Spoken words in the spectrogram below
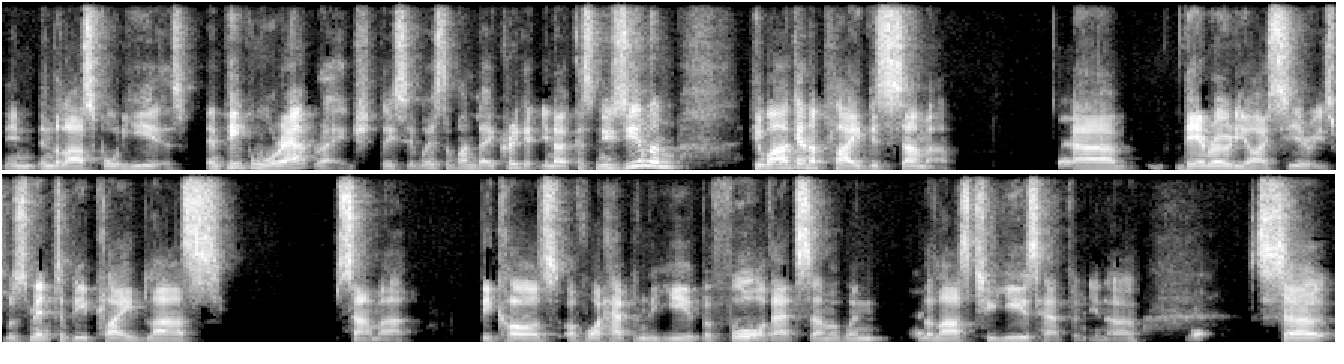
in, in the last 40 years. And people were outraged. They said, Where's the one day cricket? You know, because New Zealand, who are going to play this summer, uh, their ODI series was meant to be played last summer because of what happened the year before that summer when the last two years happened, you know. So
